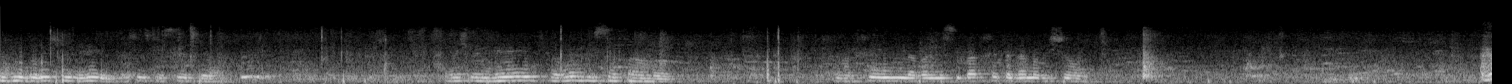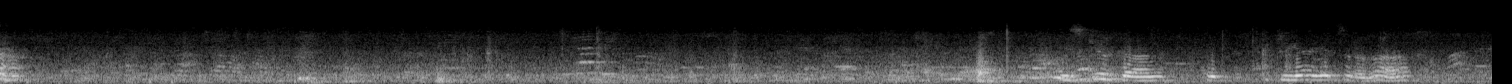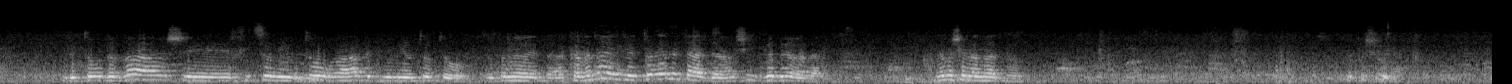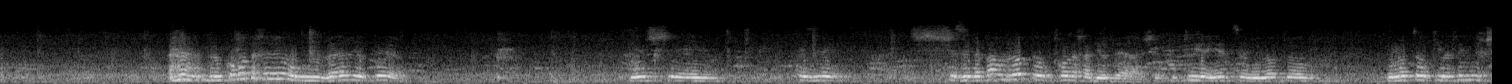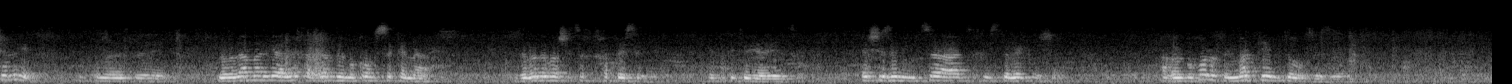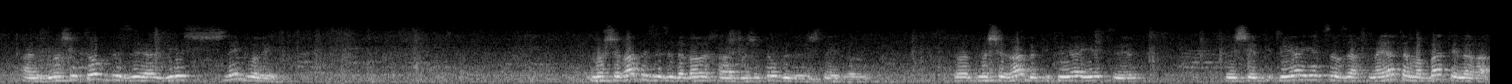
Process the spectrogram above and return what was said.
אנחנו ברמ"ה, בסוף הספר. רמ"ה קרוב לסוף העמוד. מתחיל, אבל מסיבת חטא אדם הראשון. הוא הזכיר כאן את פיתויי היצר הרע בתור דבר שחיצוניותו רעה ופנימיותו טוב. זאת אומרת, הכוונה היא לתועלת האדם שיתגבר עליו. זה מה שלמדנו. זה פשוט. במקומות אחרים הוא מבאר יותר. יש איזה... שזה דבר לא טוב, כל אחד יודע, שפיתוי היצר הוא לא טוב, הוא לא טוב כי לפעמים נכשלים. זאת אומרת, לעולם אל יעליך גם במקום סכנה. זה לא דבר שצריך לחפש את זה, את פיתוי היצר. איך שזה נמצא, צריך להסתלק משם. אבל בכל אופן, מה כן טוב בזה? אז מה שטוב בזה, אז יש שני דברים. מה שרע בזה זה דבר אחד, מה שטוב בזה זה שני דברים. זאת אומרת, מה שרע בפיתויי היצר, זה שפיתויי היצר זה הפניית המבט אל הרע.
